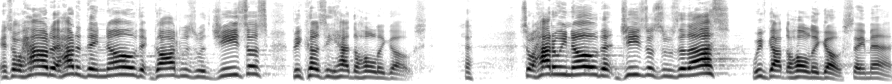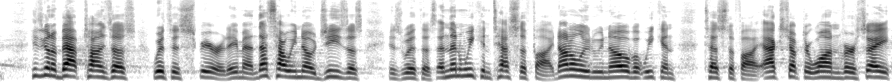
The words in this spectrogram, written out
And so, how did, how did they know that God was with Jesus? Because he had the Holy Ghost. so, how do we know that Jesus was with us? We've got the Holy Ghost. Amen. He's going to baptize us with His Spirit. Amen. That's how we know Jesus is with us. And then we can testify. Not only do we know, but we can testify. Acts chapter 1, verse 8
